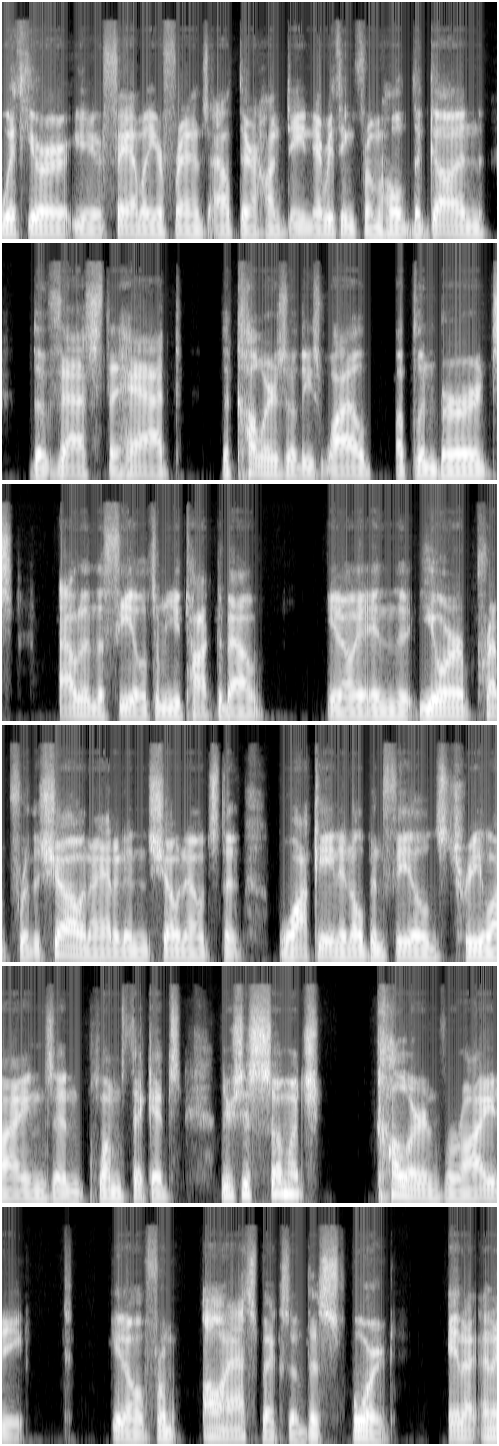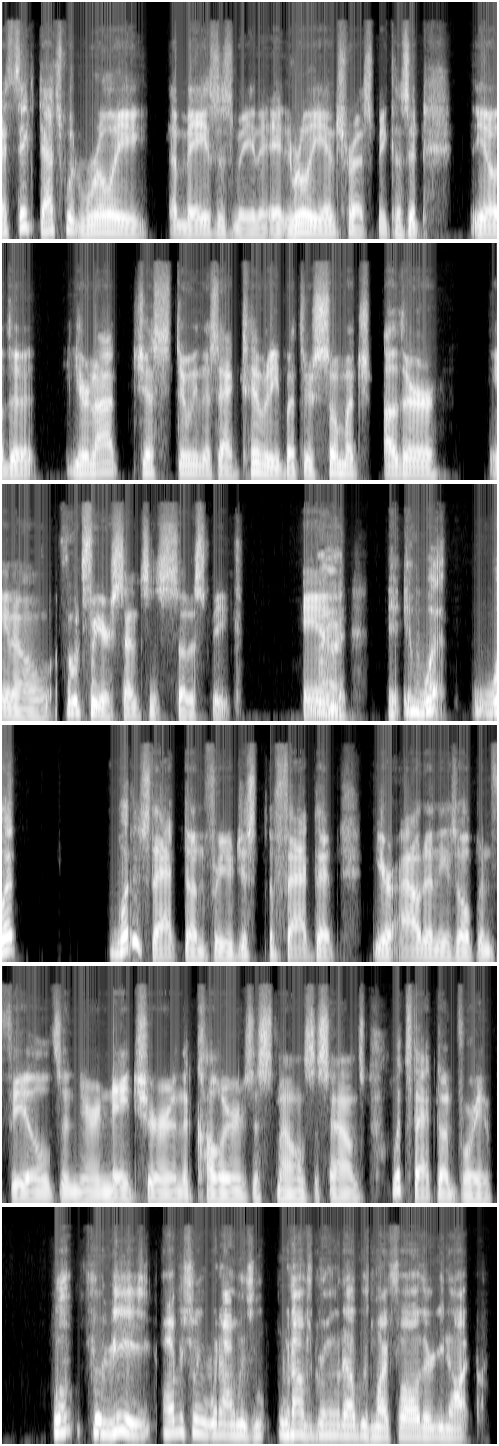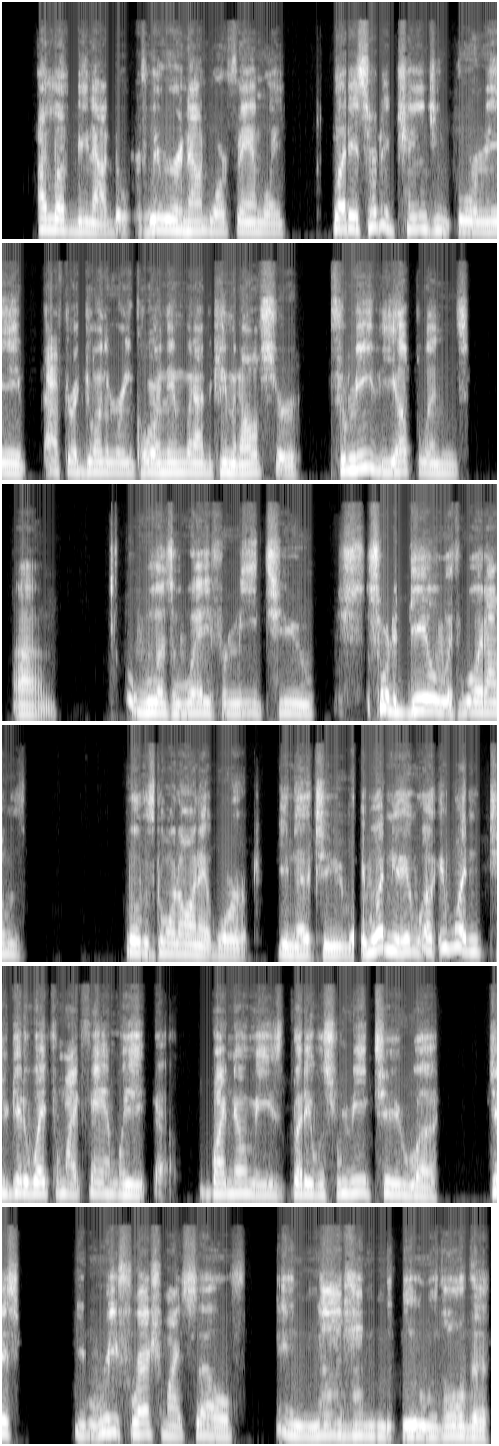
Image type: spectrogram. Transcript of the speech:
with your your family, your friends out there hunting, everything from hold the gun, the vest, the hat, the colors of these wild upland birds out in the fields. I mean, you talked about, you know, in the your prep for the show, and I added in show notes that walking in open fields, tree lines, and plum thickets. There's just so much color and variety, you know, from all aspects of this sport and I and I think that's what really amazes me, and it, it really interests me because it, you know, the you're not just doing this activity, but there's so much other, you know, food for your senses, so to speak. And right. it, it, what what what has that done for you? Just the fact that you're out in these open fields and you're in nature and the colors, the smells, the sounds. What's that done for you? Well, for me, obviously, when I was when I was growing up with my father, you know, I, I loved being outdoors. We were an outdoor family, but it started changing for me after I joined the Marine Corps, and then when I became an officer. For me, the uplands um, was a way for me to sort of deal with what I was what was going on at work. You know, to it wasn't it, it wasn't to get away from my family uh, by no means, but it was for me to uh, just refresh myself and not having to deal with all the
